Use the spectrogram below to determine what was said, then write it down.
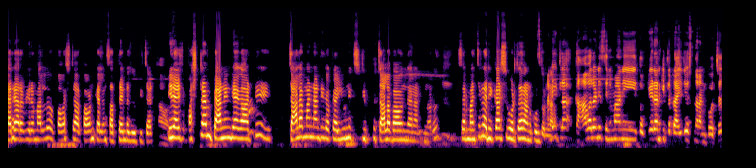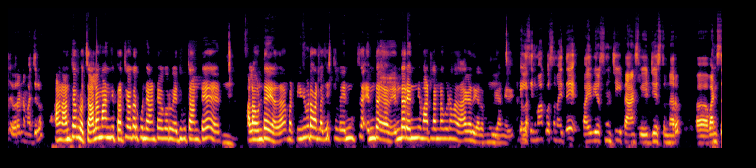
హరిహర వీరమల్లు పవర్ స్టార్ పవన్ కళ్యాణ్ సత్యంగా చూపించాడు. ఇది ఫస్ట్ టైం పాన్ ఇండియా కాబట్టి చాలా మంది అంటే ఇది ఒక యూనిక్ స్క్రిప్ట్ చాలా బాగుంది అని అంటున్నారు. సరే మంచిగా రికార్డ్స్ కొడతారు అనుకుంటున్నారు ఇట్లా కావాలని సినిమాని తొక్కేయడానికి ఇట్లా ట్రై చేస్తున్నారు అనుకోవచ్చా? ఎవరైనా మధ్యలో? అంతే బ్రో చాలా మంది ప్రతి ఒక్కరికి ఉండే అంటే ఒకరు ఎదుగుతా అంటే ఉమ్. అలా ఉంటాయి కదా. బట్ ఇది కూడా అట్లా జస్ట్ ఎంత ఎంత ఎందరు ఎన్ని మాట్లాడినా కూడా అది ఆగదు కదా మూవీ అనేది. ఈ సినిమా కోసం అయితే ఫైవ్ ఇయర్స్ నుంచి ఫ్యాన్స్ వెయిట్ చేస్తున్నారు. వన్స్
